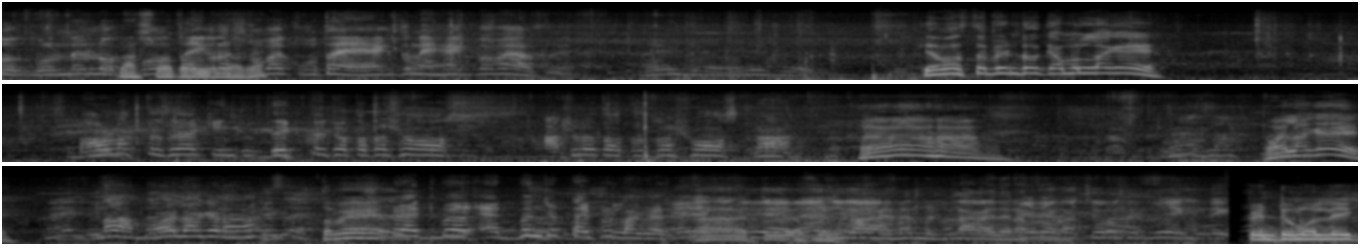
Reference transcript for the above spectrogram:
লোক বন্ডের লোক কোথায় এগুলো সবাই কোথায়? একজন এক ভাবে আছে। কি অবস্থা পিন্টু কেমন লাগে? ভালো লাগতেছে কিন্তু দেখতে যতটা সহজ আসলে ততটা সহজ না। হ্যাঁ। ভয় লাগে? না ভয় লাগে না। তবে অ্যাডভেঞ্চার টাইপের লাগে হ্যাঁ ঠিক আছে। লাগাই দেন আপনি। পিন্টু মল্লিক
